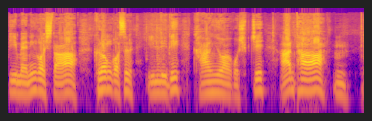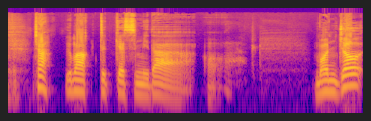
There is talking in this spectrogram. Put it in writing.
비맨인 것이다. 그런 것을 일일이 강요하고 싶지 않다. 음. 자, 음악 듣겠습니다. 어. 먼저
